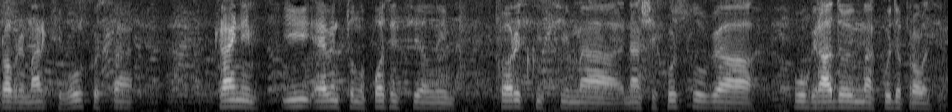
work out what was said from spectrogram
robne marke Vulko sa krajnim i eventualno potencijalnim korisnicima naših usluga u gradovima kuda prolazimo.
